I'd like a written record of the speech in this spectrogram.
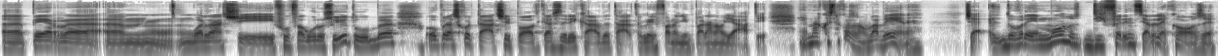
eh, per ehm, guardarci i fuffaguru su YouTube o per ascoltarci il podcast di Riccardo e Tarto che fanno gli imparanoiati. Eh, ma questa cosa non va bene. Cioè, dovremmo differenziare le cose.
